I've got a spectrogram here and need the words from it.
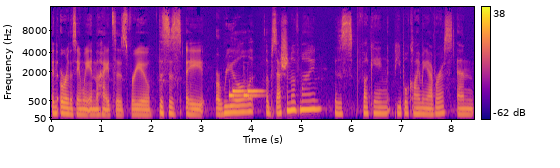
in, or in the same way In the Heights is for you. This is a a real obsession of mine. Is fucking people climbing Everest and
